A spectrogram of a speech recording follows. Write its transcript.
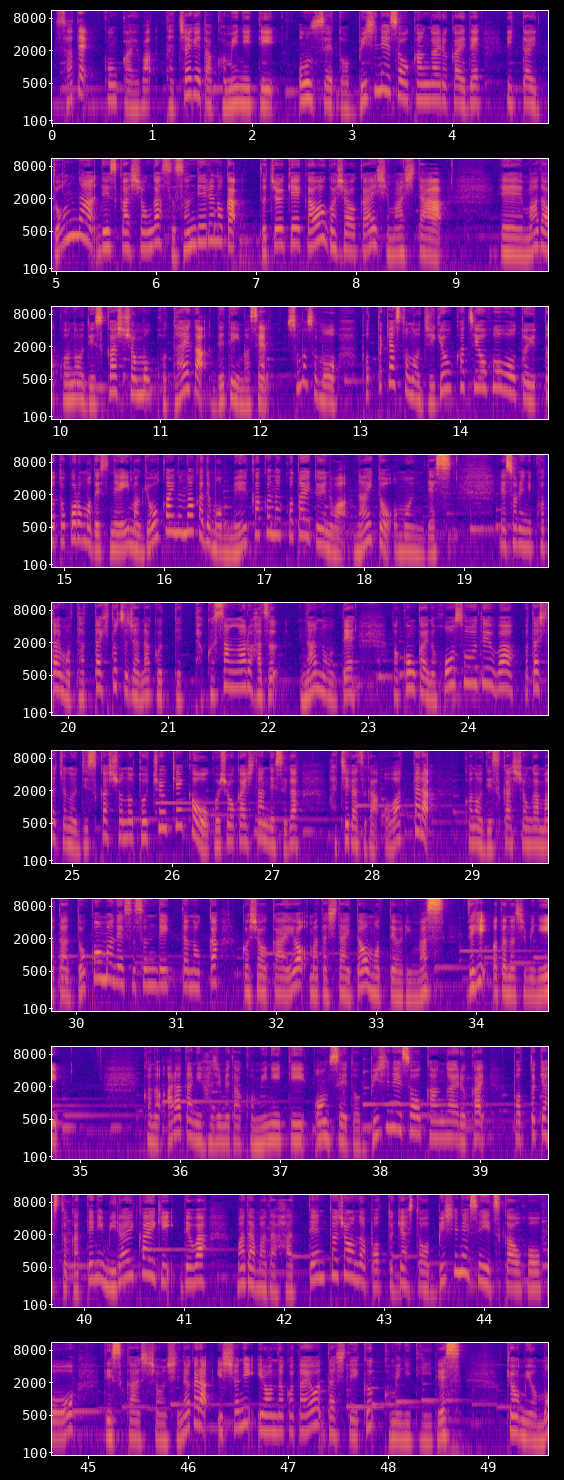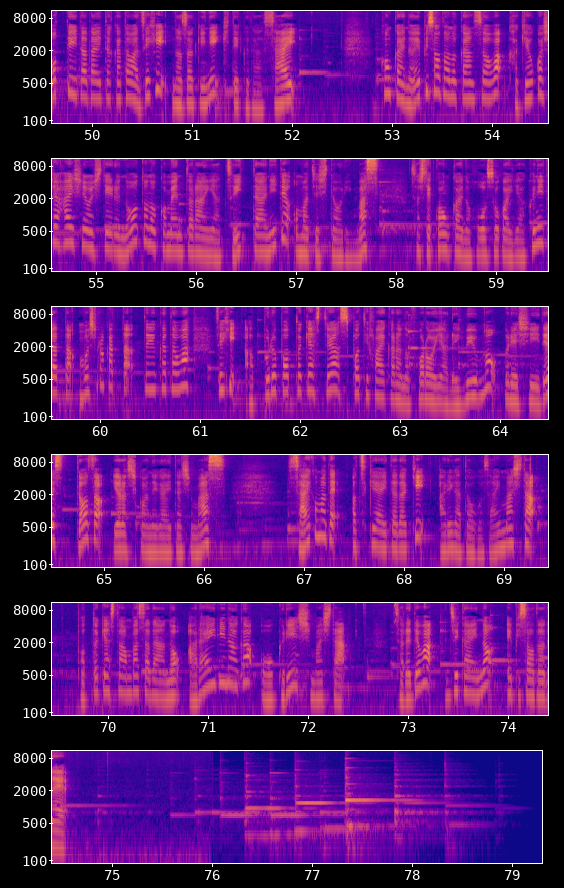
さて今回は立ち上げたコミュニティ音声とビジネスを考える会で一体どんなディスカッションが進んでいるのか途中経過をご紹介しました、えー、まだこのディスカッションも答えが出ていません。そもそもポッドキャストの事業活用方法といったところもですね今業界の中でも明確な答えというのはないと思うんです、えー、それに答えもたった一つじゃなくってたくさんあるはず。なので、まあ、今回の放送では私たちのディスカッションの途中経過をご紹介したんですが8月が終わったらこのディスカッションがまたどこまで進んでいったのかご紹介をまたしたいと思っております。ぜひお楽しみに。この新たに始めたコミュニティ音声とビジネスを考える会ポッドキャスト勝手に未来会議ではまだまだ発展途上のポッドキャストをビジネスに使う方法をディスカッションしながら一緒にいろんな答えを出していくコミュニティです興味を持っていただいた方はぜひ覗きに来てください今回のエピソードの感想は書き起こし配信をしているノートのコメント欄やツイッターにてお待ちしております。そして今回の放送が役に立った面白かったという方はぜひ Apple Podcast や Spotify からのフォローやレビューも嬉しいです。どうぞよろしくお願いいたします。最後までお付き合いいただきありがとうございました。ポッドキャストアンバサダーの新井里奈がお送りしました。それでは次回のエピソードで。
